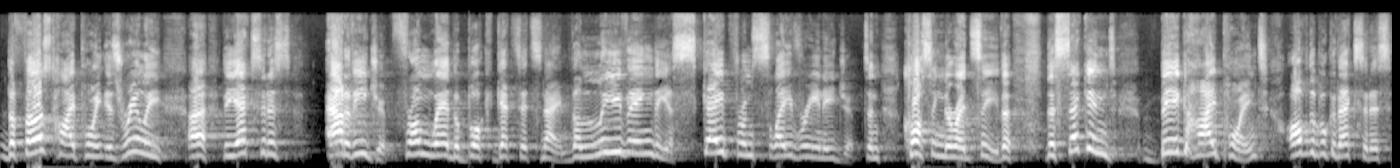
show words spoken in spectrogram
The first high point is really uh, the Exodus out of Egypt, from where the book gets its name. The leaving, the escape from slavery in Egypt, and crossing the Red Sea. The, the second big high point of the book of Exodus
